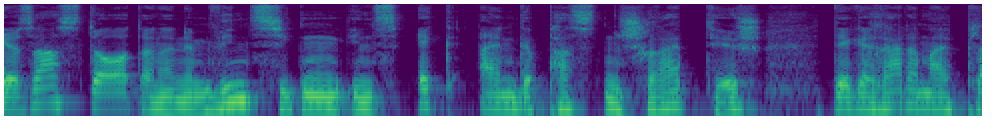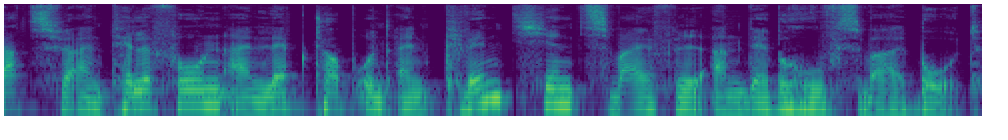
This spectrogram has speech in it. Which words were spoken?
Er saß dort an einem winzigen, ins Eck eingepassten Schreibtisch, der gerade mal Platz für ein Telefon, ein Laptop und ein Quäntchen Zweifel an der Berufswahl bot.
